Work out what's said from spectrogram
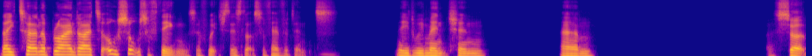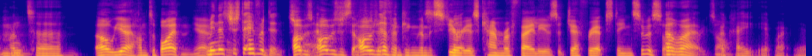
they turn a blind eye to all sorts of things of which there's lots of Mm. evidence. Need we mention um, certain Hunter? Oh yeah, Hunter Biden. Yeah. I mean, it's just evidence. I was, right? I was just, It's I was just thinking the evidence, but- mysterious camera failures at Jeffrey Epstein's suicide. Oh right, okay, yeah, right, yeah.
